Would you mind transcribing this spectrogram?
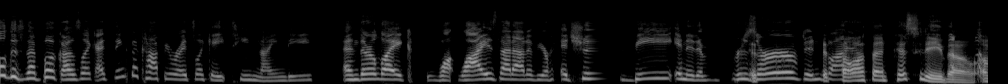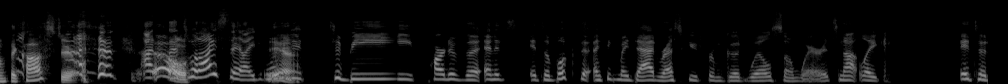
old is that book?" I was like, "I think the copyright's like 1890." And they're like, "Wh- "Why is that out of your? It should be in a uh, reserved It's the authenticity though of the costume. I, No. That's what I said. I wanted Yeah. it to be part of the, and it's it's a book that I think my dad rescued from Goodwill somewhere. It's not like it's a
